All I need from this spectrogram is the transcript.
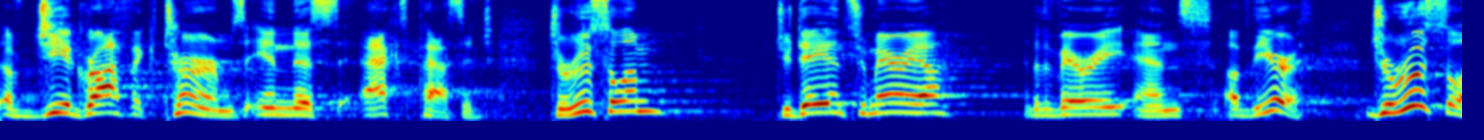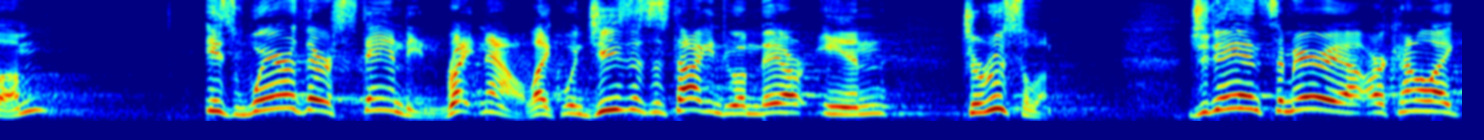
of geographic terms in this Acts passage Jerusalem, Judea and Samaria, and to the very ends of the earth. Jerusalem is where they're standing right now. Like when Jesus is talking to them, they are in Jerusalem. Judea and Samaria are kind of like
